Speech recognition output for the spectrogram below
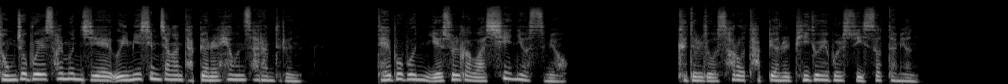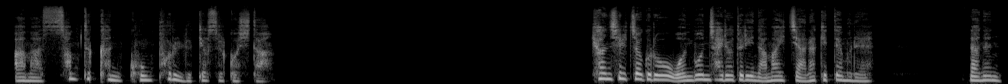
종조부의 설문지에 의미심장한 답변을 해온 사람들은 대부분 예술가와 시인이었으며 그들도 서로 답변을 비교해 볼 수 있었다면 아마 섬뜩한 공포를 느꼈을 것이다. 현실적으로 원본 자료들이 남아있지 않았기 때문에 나는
